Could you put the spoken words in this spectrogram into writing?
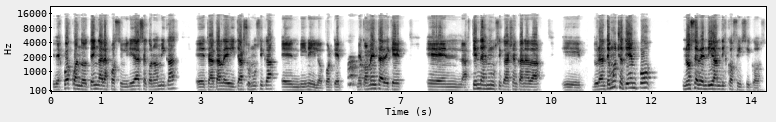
y después cuando tenga las posibilidades económicas, eh, tratar de editar su música en vinilo, porque me comenta de que en las tiendas de música allá en Canadá, eh, durante mucho tiempo no se vendían discos físicos,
